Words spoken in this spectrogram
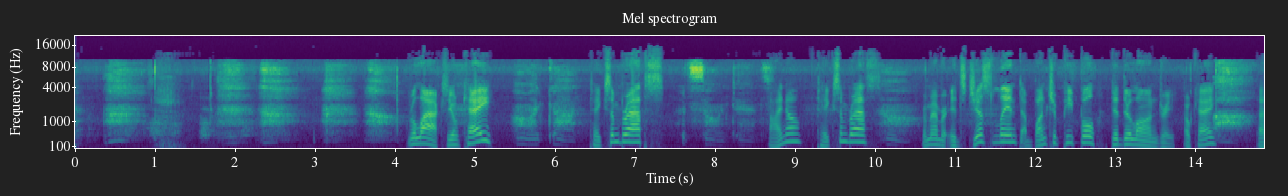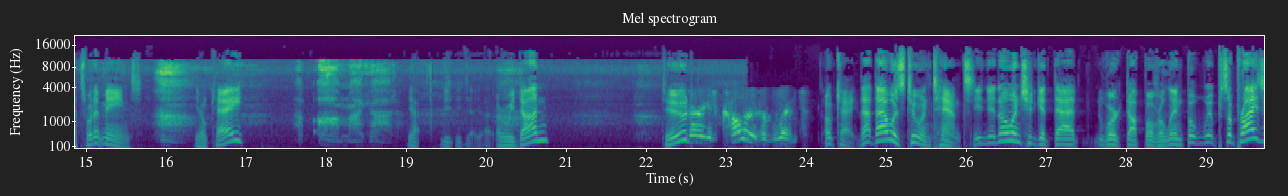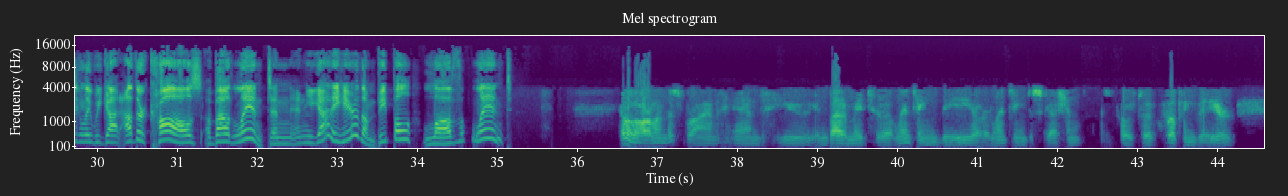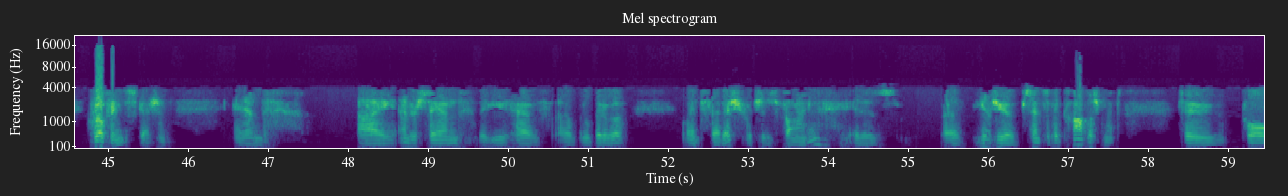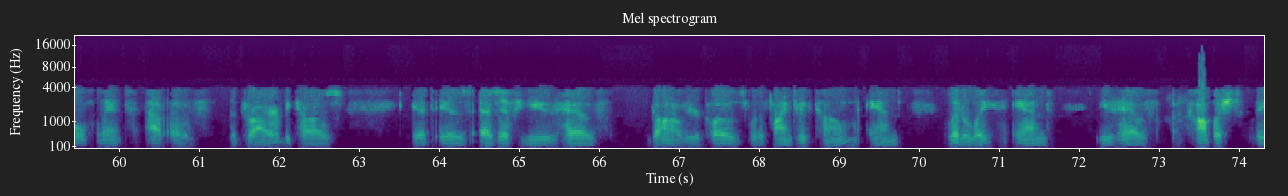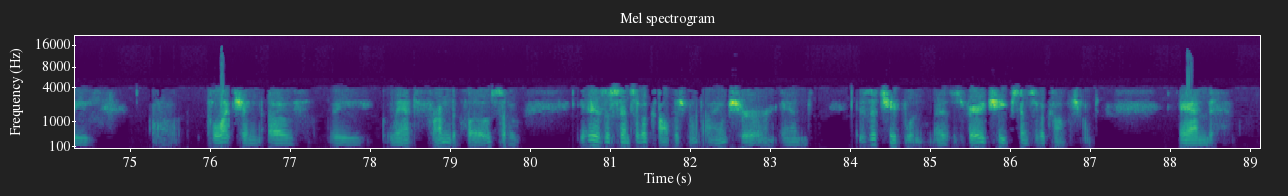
Relax, you okay? Oh my god. Take some breaths. It's so intense. I know. Take some breaths. Remember, it's just lint. A bunch of people did their laundry, okay? That's what it means. You okay? Oh my god. Yeah. Y- y- Are we done? Dude? Various colors of lint. Okay, that that was too intense. You- you- No one should get that worked up over lint. But we, surprisingly, we got other calls about lint, and and you got to hear them. People love lint. Hello, Harland. This is Brian, and you invited me to a linting bee or linting discussion as opposed to a quilting bee or quilting discussion. And I understand that you have a little bit of a lint fetish, which is fine. It is uh, gives you a sense of accomplishment to pull lint out of the dryer because it is as if you have gone over your clothes with a fine tooth comb and literally and you have accomplished the uh, collection of the lint from the clothes. So it is a sense of accomplishment i am sure and is a cheap one it's a very cheap sense of accomplishment and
